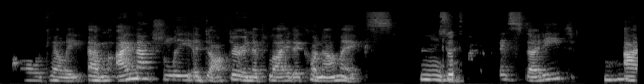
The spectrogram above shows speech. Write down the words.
oh, Kelly. Um, I'm actually a doctor in applied economics. Okay. So I studied Mm-hmm. I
